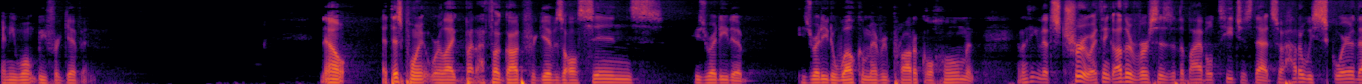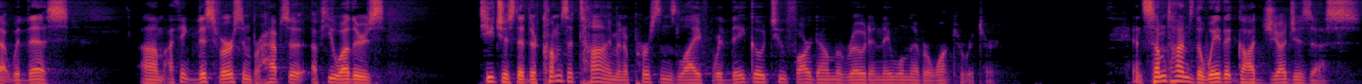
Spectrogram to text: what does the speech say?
and he won't be forgiven. Now, at this point, we're like, but I thought God forgives all sins. He's ready to, he's ready to welcome every prodigal home. And, and I think that's true. I think other verses of the Bible teach us that. So, how do we square that with this? Um, I think this verse and perhaps a, a few others teach us that there comes a time in a person's life where they go too far down the road and they will never want to return. And sometimes the way that God judges us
